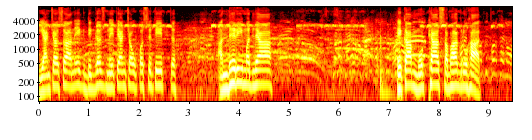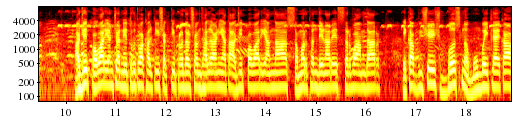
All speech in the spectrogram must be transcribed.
यांच्यासह अनेक दिग्गज नेत्यांच्या उपस्थितीत अंधेरीमधल्या एका मोठ्या सभागृहात अजित पवार यांच्या नेतृत्वाखालती शक्ती प्रदर्शन झालं आणि आता अजित पवार यांना समर्थन देणारे सर्व आमदार एका विशेष बसनं मुंबईतल्या एका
